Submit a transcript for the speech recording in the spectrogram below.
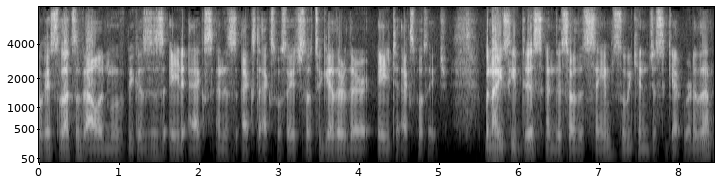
Okay, so that's a valid move because this is a to x and this is x to x plus h, so together they're a to x plus h. But now you see this and this are the same, so we can just get rid of them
